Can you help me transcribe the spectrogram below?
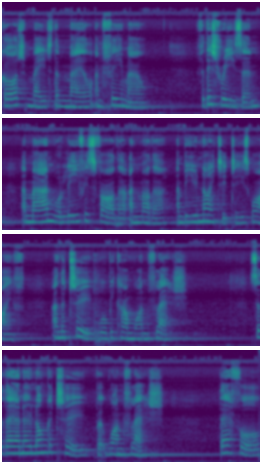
God made them male and female. For this reason, a man will leave his father and mother and be united to his wife, and the two will become one flesh. So they are no longer two, but one flesh. Therefore,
